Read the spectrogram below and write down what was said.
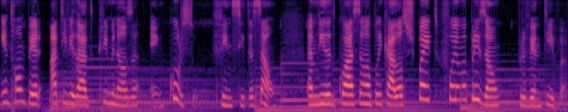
interromper a atividade criminosa em curso. Fim de citação. A medida de coação aplicada ao suspeito foi uma prisão preventiva.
